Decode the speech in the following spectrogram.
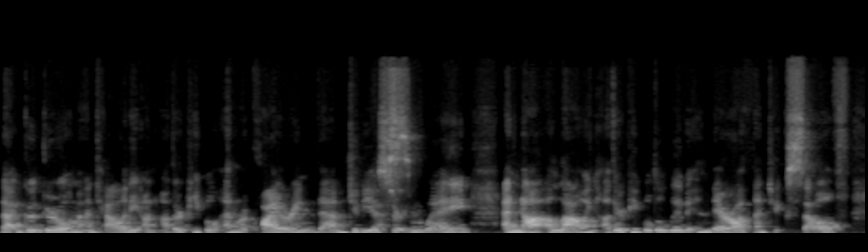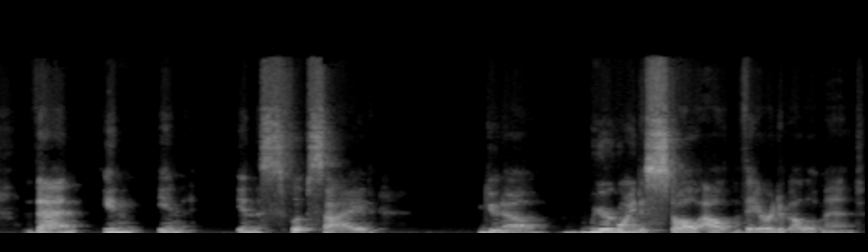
that good girl mentality on other people and requiring them to be yes. a certain way and not allowing other people to live in their authentic self, then in in in the flip side, you know, we're going to stall out their development.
